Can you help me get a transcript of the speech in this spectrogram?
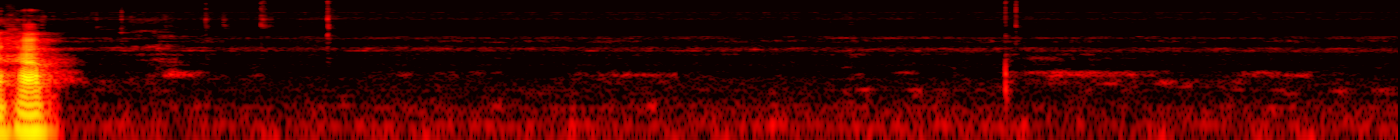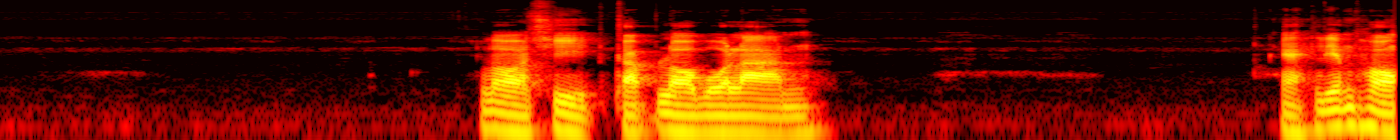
นะครับ หล่อฉีดกับหล่อโบราณไงเลี่ยมทอง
